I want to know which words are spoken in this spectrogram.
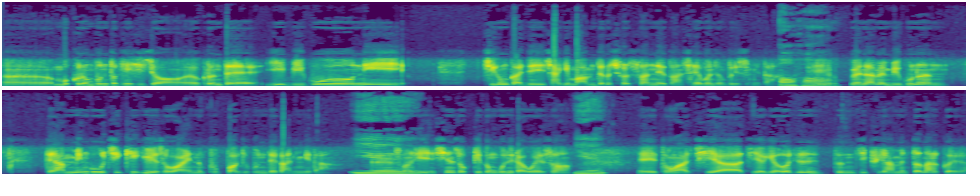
어, 뭐 그런 분도 계시죠. 어, 그런데 이 미군이 지금까지 자기 마음대로 철수한 예도 한 세 번 정도 있습니다. 예, 왜냐하면 미군은 대한민국을 지키기 위해서 와 있는 붙박이 군대가 아닙니다. 예. 예, 신속기동군이라고 해서 예. 이 동아시아 지역에 어디든지 필요하면 떠날 거예요.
